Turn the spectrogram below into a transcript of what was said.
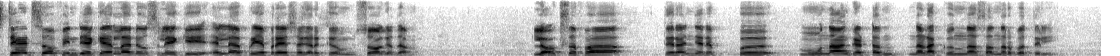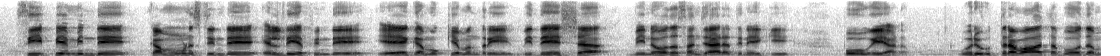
സ്റ്റേറ്റ്സ് ഓഫ് ഇന്ത്യ കേരള ന്യൂസിലേക്ക് എല്ലാ പ്രിയ പ്രേക്ഷകർക്കും സ്വാഗതം. ലോക്സഭ തിരഞ്ഞെടുപ്പ് മൂന്നാം ഘട്ടം നടക്കുന്ന സന്ദർഭത്തിൽ സി പി എമ്മിന്റെ കമ്മ്യൂണിസ്റ്റിന്റെ എൽ ഡി എഫിന്റെ ഏക മുഖ്യമന്ത്രി വിദേശ വിനോദസഞ്ചാരത്തിലേക്ക് പോവുകയാണ്. ഒരു ഉത്തരവാദിത്ത ബോധം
